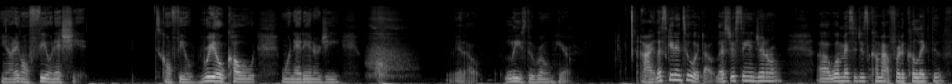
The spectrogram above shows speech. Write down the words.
you know they're gonna feel that shit. It's gonna feel real cold when that energy you know leaves the room here. All right let's get into it though. Let's just see in general uh, what messages come out for the collective.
